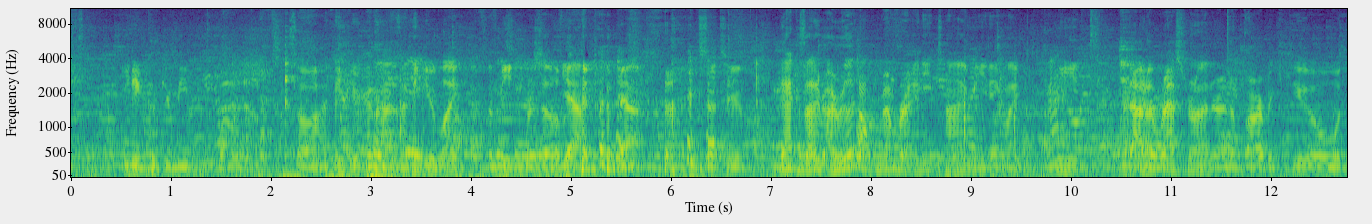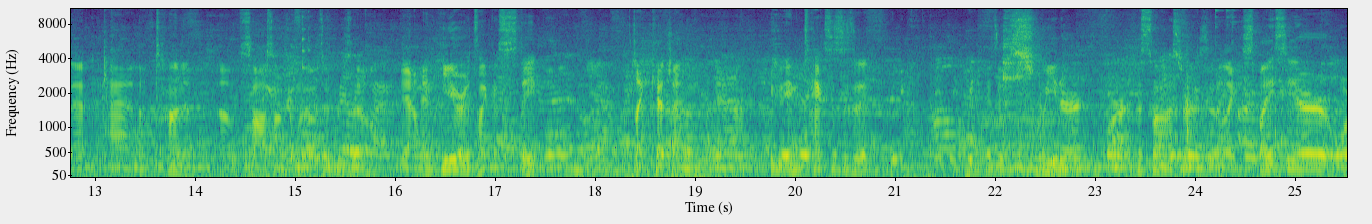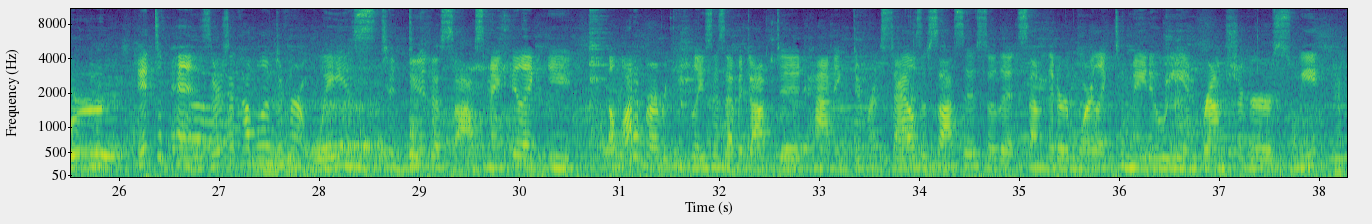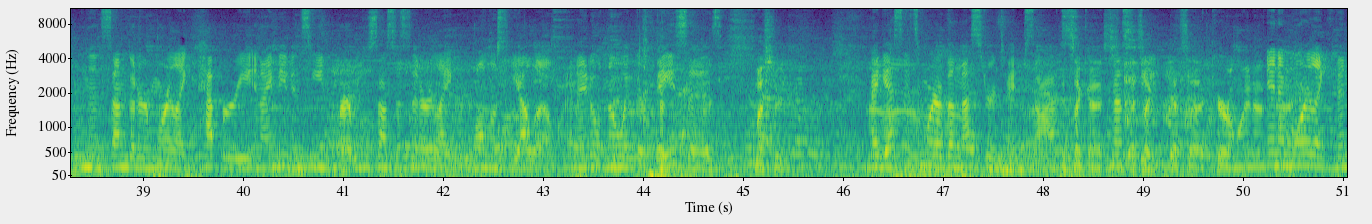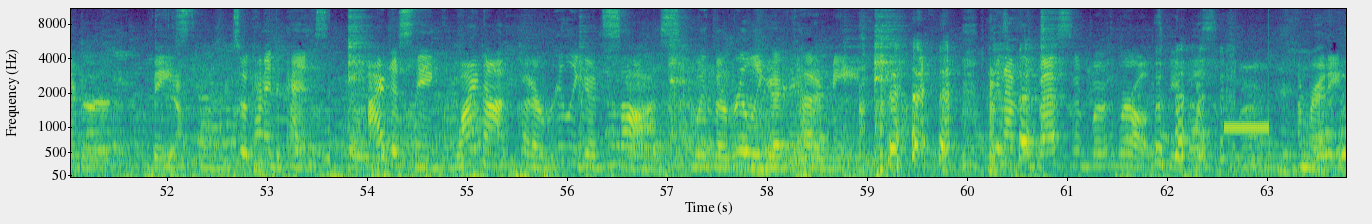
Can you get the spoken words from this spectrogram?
you didn't cook your meat well enough. So I think you're gonna. I think you like the meat in Brazil. Yeah, yeah, I think so too. Yeah, because I, I really don't remember any time eating like meat Without a a- restaurant or at a barbecue that had a ton of, of sauce on it when I was in Brazil. Yeah. And here it's like a staple. It's like ketchup. Yeah. In, in Texas, is it is it sweeter or the sauce, or is it like spicier, or It depends. There's a couple of different ways to do the sauce, and I feel like you, a lot of barbecue places have adopted having different styles of sauces, so that some that are more like tomatoey and brown sugar sweet, mm-hmm. and then some that are more like peppery. And I've even seen barbecue sauces that are like almost yellow, and I don't know what their base is. Mustard. I guess it's more of a mustard type sauce. It's like a Must that's be. like that's a Carolina. in a more like vinegar base. Yeah. So it kind of depends. I just think why not put a really good sauce with a really good cut of meat? you can have the best of both worlds, people. I'm ready.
